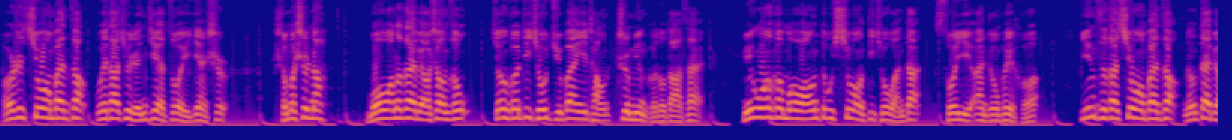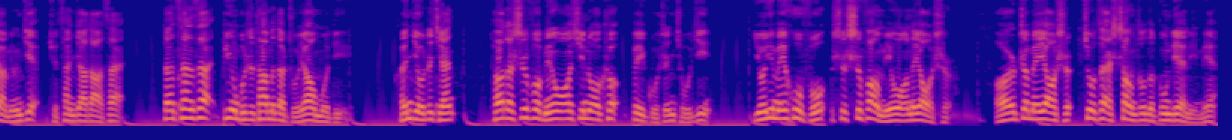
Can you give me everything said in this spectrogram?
而是希望半藏为他去人界做一件事。什么事呢？魔王的代表上宗将和地球举办一场致命格斗大赛。冥王和魔王都希望地球完蛋，所以暗中配合。因此，他希望半藏能代表冥界去参加大赛，但参赛并不是他们的主要目的。很久之前，他的师父冥王希诺克被古神囚禁，有一枚护符是释放冥王的钥匙，而这枚钥匙就在上宗的宫殿里面。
